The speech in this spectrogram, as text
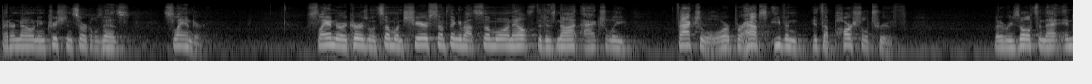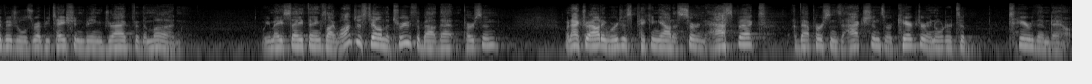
better known in Christian circles as slander. Slander occurs when someone shares something about someone else that is not actually factual, or perhaps even it's a partial truth but it results in that individual's reputation being dragged through the mud. We may say things like, Well, I'm just telling the truth about that person. When in actuality, we're just picking out a certain aspect of that person's actions or character in order to tear them down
